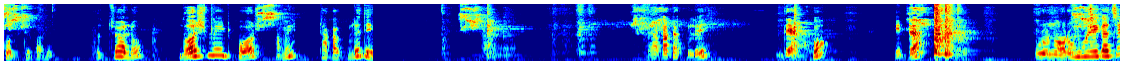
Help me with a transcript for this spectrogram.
করতে পারো। তো চলো দশ মিনিট পর আমি ঢাকা খুলে দেখ ঢাকাটা খুলে দেখো, এটা পুরো নরম হয়ে গেছে,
